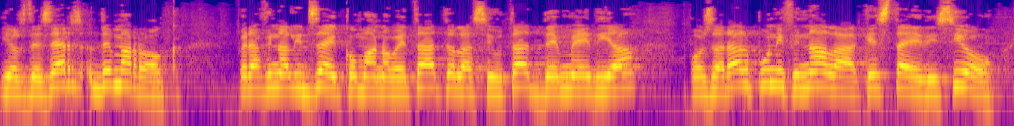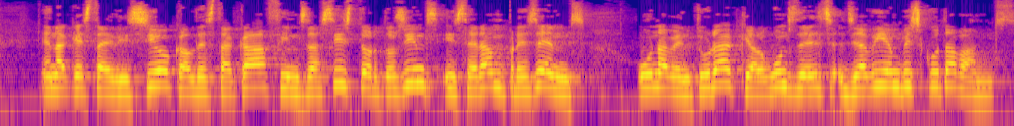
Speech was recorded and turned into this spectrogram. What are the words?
i els deserts de Marroc. Per a finalitzar i com a novetat, la ciutat de Mèdia posarà el punt i final a aquesta edició. En aquesta edició cal destacar fins a sis tortosins i seran presents, una aventura que alguns d'ells ja havien viscut abans.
